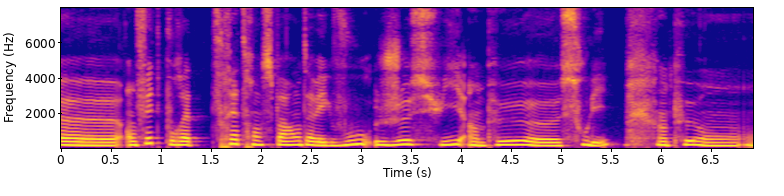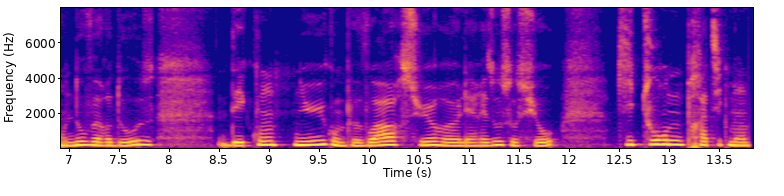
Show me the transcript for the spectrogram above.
Euh, en fait, pour être très transparente avec vous, je suis un peu euh, saoulée, un peu en, overdose des contenus qu'on peut voir sur euh, les réseaux sociaux qui tournent pratiquement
